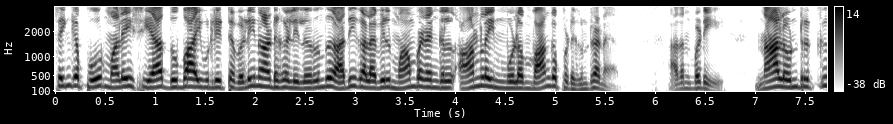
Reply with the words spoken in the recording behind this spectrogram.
சிங்கப்பூர் மலேசியா துபாய் உள்ளிட்ட வெளிநாடுகளிலிருந்து அதிக அளவில் மாம்பழங்கள் ஆன்லைன் மூலம் வாங்கப்படுகின்றன. அதன்படி நாளொன்றுக்கு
